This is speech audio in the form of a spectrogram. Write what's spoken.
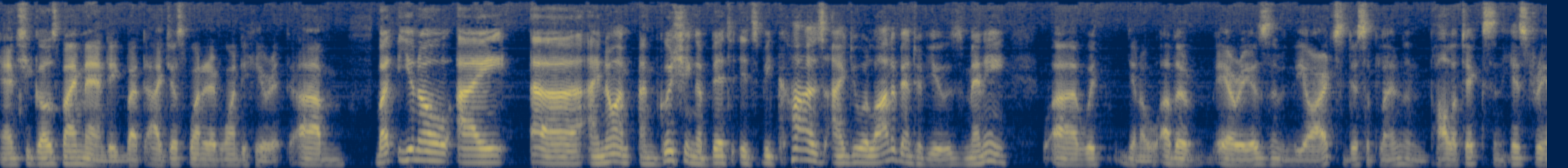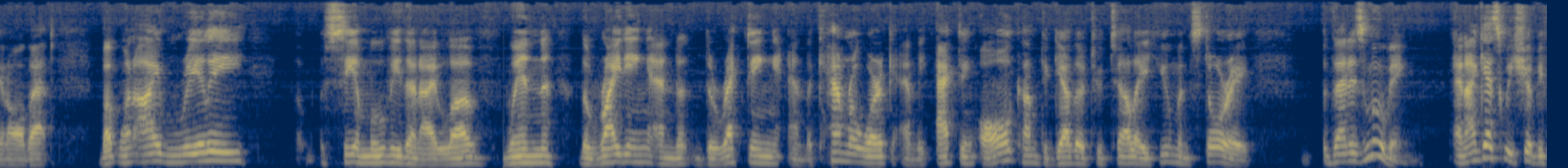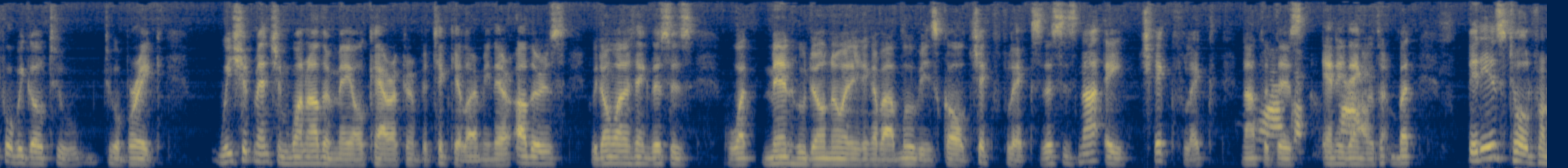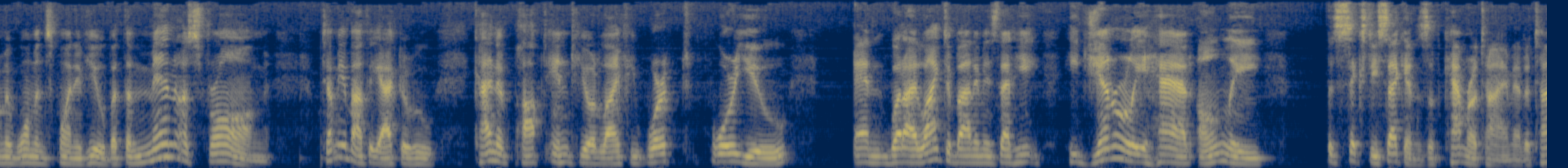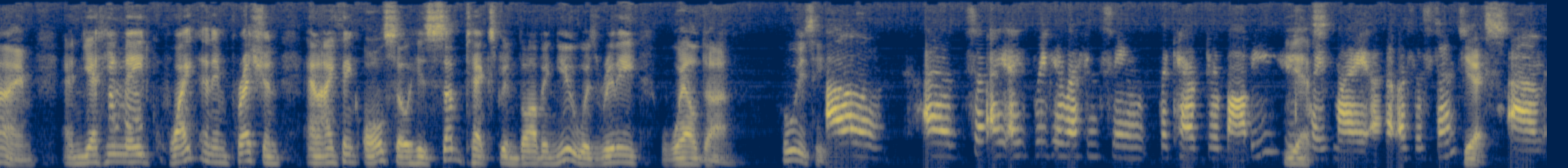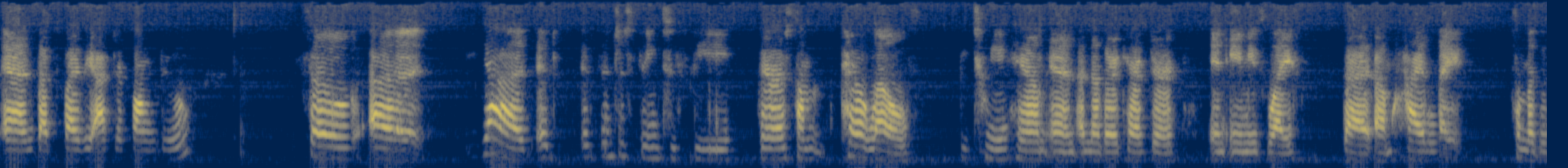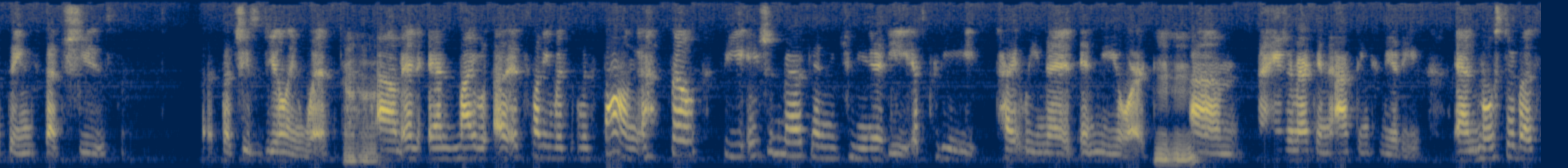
and she goes by Mandy, but I just wanted everyone to hear it. Um, but you know, I uh, I know I'm I'm gushing a bit. It's because I do a lot of interviews, many uh, with you know other areas in the arts, discipline, and politics, and history, and all that. But when I really see a movie that I love, when the writing and the directing and the camera work and the acting all come together to tell a human story that is moving. And I guess we should, before we go to, to a break, we should mention one other male character in particular. I mean, there are others. We don't want to think this is what men who don't know anything about movies call chick flicks. This is not a chick flick. Not that there's anything with but it is told from a woman's point of view. But the men are strong. Tell me about the actor who kind of popped into your life. He worked for you, and what I liked about him is that he he generally had only 60 seconds of camera time at a time, and yet he made quite an impression. And I think also his subtext involving you was really well done. Who is he? Oh, uh, so I, I believe you're referencing the character Bobby, who Yes. plays my uh, assistant. Yes. Um, and that's by the actor Fong Du. So, uh, yeah, it, it's interesting to see there are some parallels between him and another character in Amy's life that um, highlight some of the things that she's that she's dealing with. Uh-huh. Um, and and my uh, it's funny with with Fong. So the Asian American community is pretty tightly knit in New York. Mhm. Um, the Asian American acting community, and most of us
